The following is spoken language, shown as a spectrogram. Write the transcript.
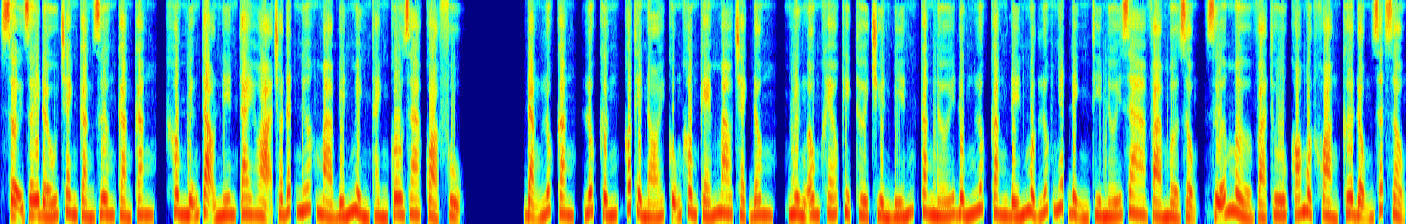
Sợi dây đấu tranh càng dương càng căng, không những tạo nên tai họa cho đất nước mà biến mình thành cô gia quả phụ. Đặng lúc căng, lúc cứng, có thể nói cũng không kém Mao Trạch Đông, nhưng ông khéo kịp thời chuyển biến, căng nới đúng lúc căng đến một lúc nhất định thì nới ra và mở rộng, giữa mở và thu có một khoảng cơ động rất rộng.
